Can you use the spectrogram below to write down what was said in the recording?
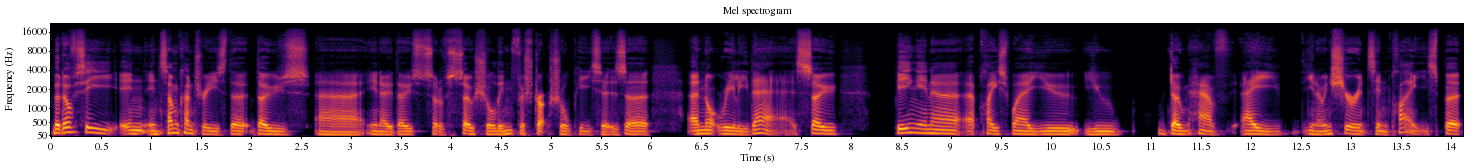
But obviously, in, in some countries, the, those uh, you know those sort of social infrastructural pieces are, are not really there. So, being in a, a place where you you don't have a you know insurance in place, but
